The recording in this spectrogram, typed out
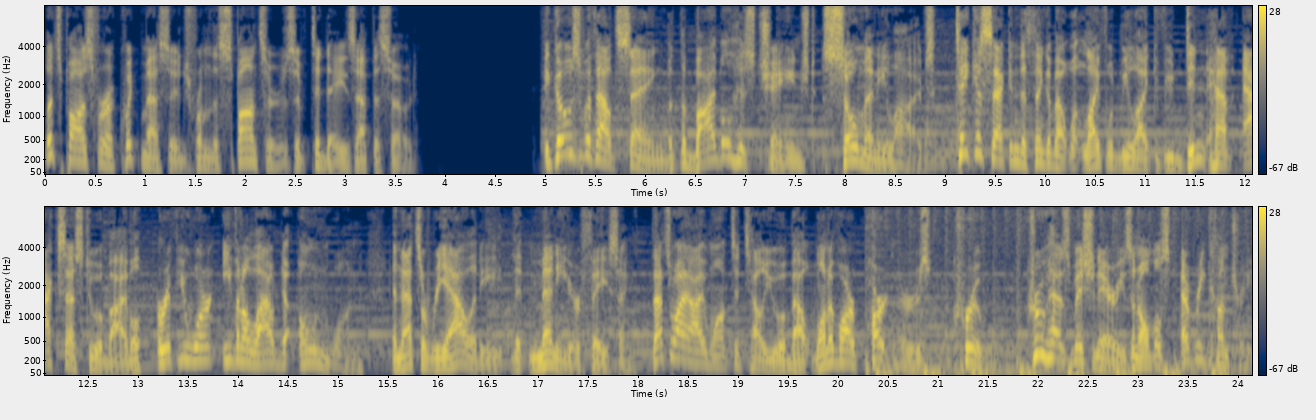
let's pause for a quick message from the sponsors of today's episode. It goes without saying, but the Bible has changed so many lives. Take a second to think about what life would be like if you didn't have access to a Bible or if you weren't even allowed to own one. And that's a reality that many are facing. That's why I want to tell you about one of our partners, Cru. Cru has missionaries in almost every country,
